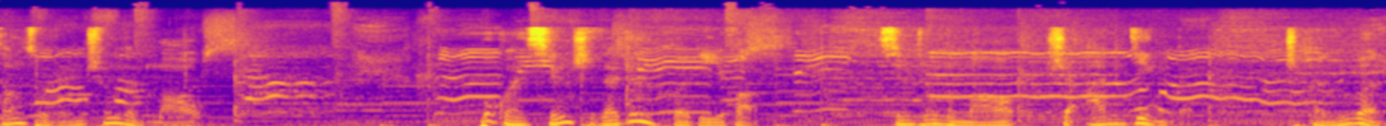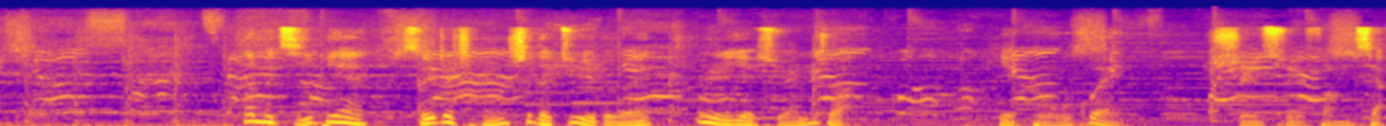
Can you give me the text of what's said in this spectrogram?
当做人生的锚，不管行驶在任何地方，心中的锚是安定的、沉稳的。那么，即便随着城市的巨轮日夜旋转，也不会失去方向。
